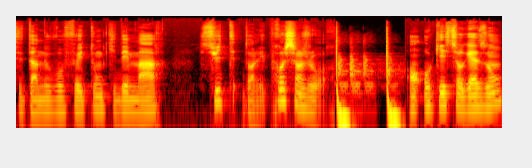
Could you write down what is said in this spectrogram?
c'est un nouveau feuilleton qui démarre, suite dans les prochains jours. En hockey sur gazon,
